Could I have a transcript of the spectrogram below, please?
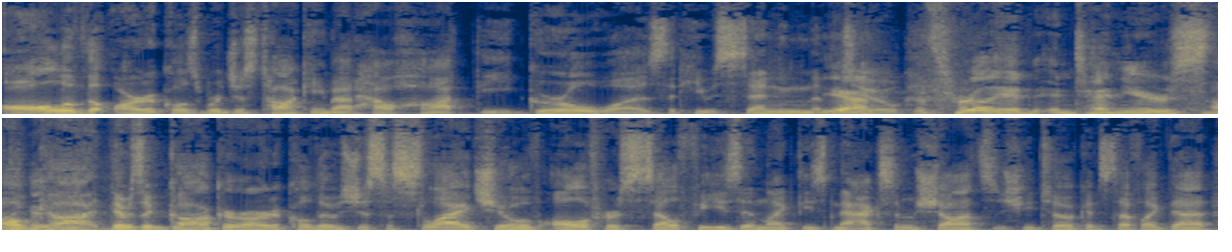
all of the articles were just talking about how hot the girl was that he was sending them yeah, to. it's really in, in ten years. Oh god, there was a Gawker article that was just a slideshow of all of her selfies and like these Maxim shots that she took and stuff like that,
